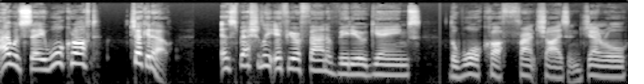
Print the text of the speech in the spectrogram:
I would say Warcraft, check it out. Especially if you're a fan of video games, the Warcraft franchise in general,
